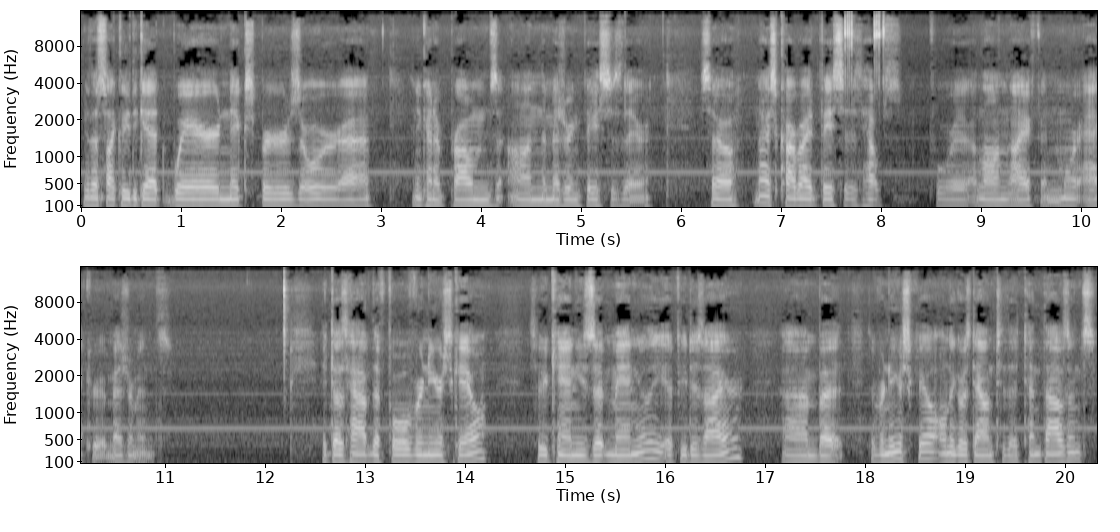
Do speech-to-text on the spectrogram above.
You're less likely to get wear, nicks, burrs, or uh, any kind of problems on the measuring faces there. So nice carbide faces helps for a long life and more accurate measurements. It does have the full vernier scale, so you can use it manually if you desire. Um, but the vernier scale only goes down to the ten thousandths,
